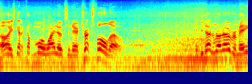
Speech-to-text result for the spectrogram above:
Oh, he's got a couple more white oaks in there. Truck's full though. If he doesn't run over me.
